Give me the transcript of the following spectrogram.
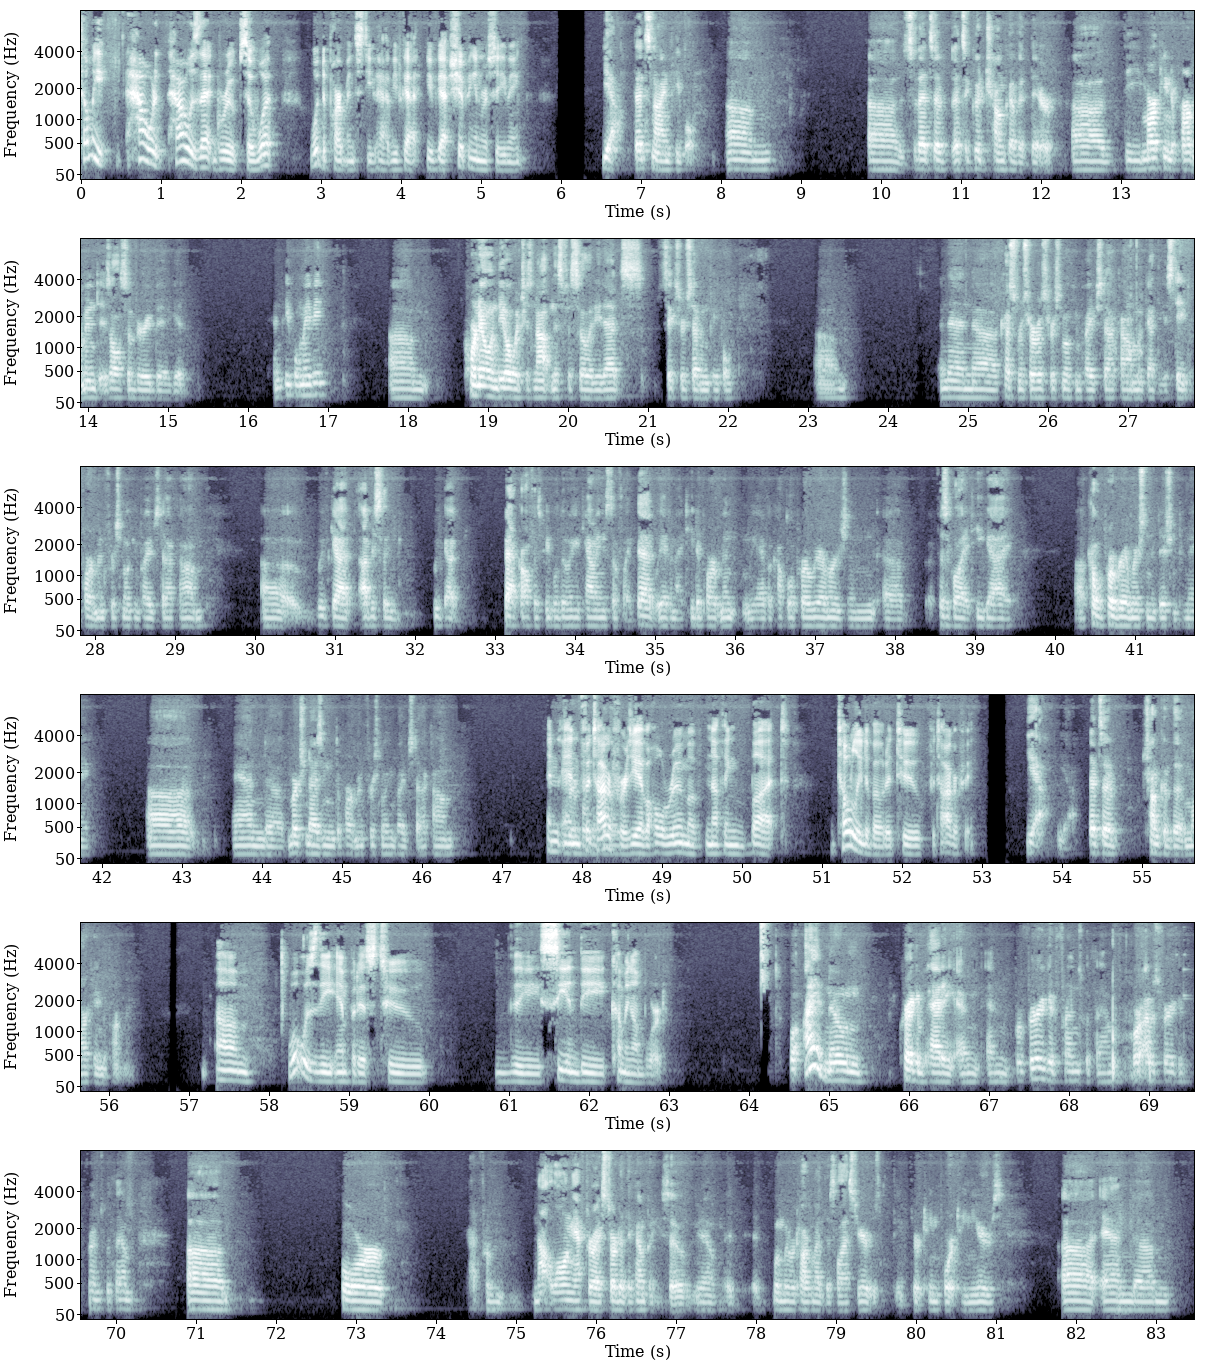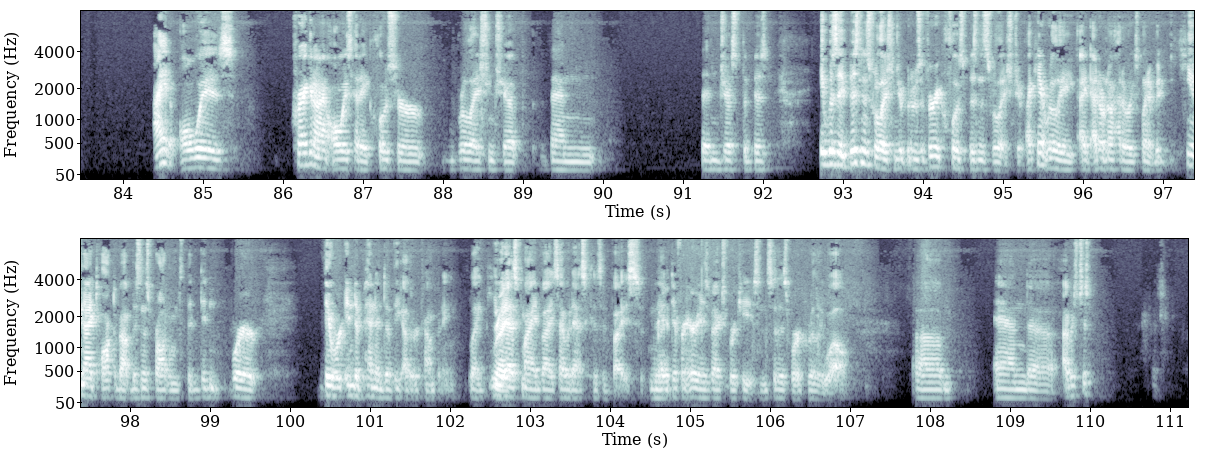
Tell me how how is that group? So what what departments do you have? You've got you've got shipping and receiving. Yeah, that's nine people. Um, uh, so that's a that's a good chunk of it there. Uh, the marketing department is also very big at ten people maybe. Um, Cornell and Diehl, which is not in this facility, that's six or seven people. Um, and then uh, customer service for smokingpipes.com. We've got the estate department for smokingpipes.com. Uh, we've got obviously we've got back office people doing accounting and stuff like that. We have an IT department. We have a couple of programmers and uh, a physical IT guy, a couple of programmers in addition to me, uh, and uh, merchandising department for smokingpipes.com. And and photographers, you have a whole room of nothing but totally devoted to photography. Yeah, yeah, that's a chunk of the marketing department. Um, what was the impetus to the C and D coming on board? Well, I had known Craig and Patty, and and were very good friends with them, or I was very good friends with them, uh, for from not long after I started the company. So you know, it, it, when we were talking about this last year, it was 13, 14 years, uh, and um, I had always, Craig and I always had a closer relationship than than just the business it was a business relationship, but it was a very close business relationship. I can't really, I, I don't know how to explain it, but he and I talked about business problems that didn't, where they were independent of the other company. Like he Right. would ask my advice, I would ask his advice. We Right. had different areas of expertise, and so this worked really well. Um, and uh, I was just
